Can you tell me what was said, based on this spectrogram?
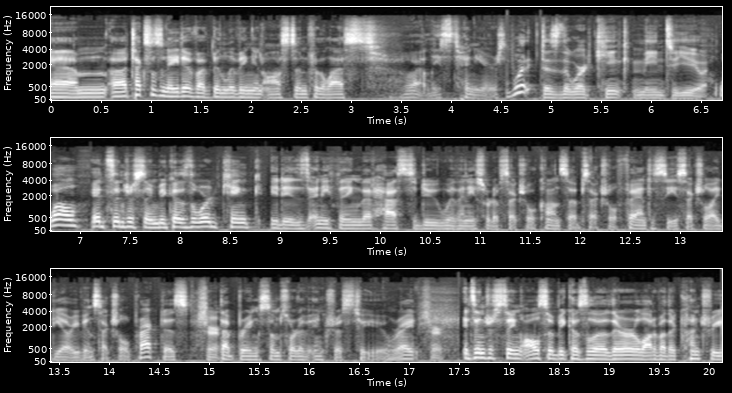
am a Texas native. I've been living in Austin for the last well, at least 10 years. What does the word kink mean to you? Well, it's interesting because the word kink, it is anything that has to do with any sort of sexual concept, sexual fantasy, sexual idea, or even sexual practice Sure. that brings some sort of interest to you, right? Sure. It's interesting also because uh, there are a lot of other countries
